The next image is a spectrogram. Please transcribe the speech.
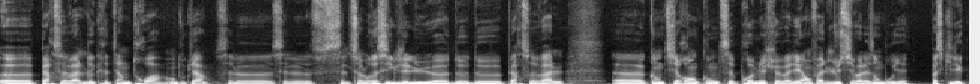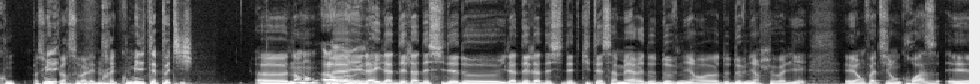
euh, Perceval de Chrétien de Troyes, en tout cas, c'est le, seul récit que j'ai lu euh, de, de Perceval. Euh, quand il rencontre ses premiers chevaliers, en fait, juste il va les embrouiller. Parce qu'il est con. Parce Mais que il- Perceval est très con. Mais il était petit. Euh, non, non. Alors, là, là, il a déjà décidé de, il a déjà décidé de quitter sa mère et de devenir, de devenir chevalier. Et en fait, il en croise et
